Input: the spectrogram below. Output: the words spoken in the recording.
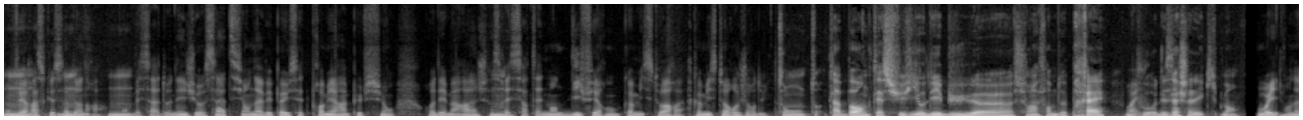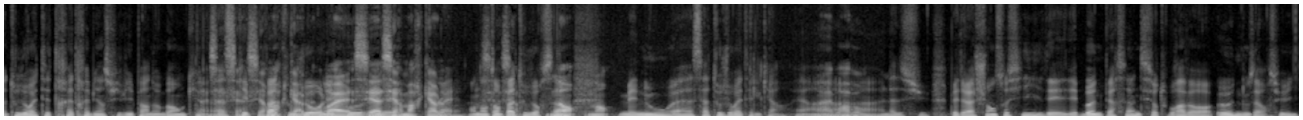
on mmh. verra ce que ça mmh. donnera. Mmh. mais ça a donné Geosat. Si on n'avait pas eu cette première impulsion au démarrage, ça serait certainement différent comme histoire, comme histoire aujourd'hui. Ta banque t'a suivi au début euh, sur un forme de prêt pour des achats d'équipement Oui, on a toujours été très très bien suivi par nos banques. Ça, euh, c'est assez, remarquable. c'est assez remarquable. on n'entend pas toujours ça. Non, non. Mais nous, euh, ça a toujours été le cas. bravo. Là-dessus. Mais de la chance aussi, des, des bonnes personnes. C'est surtout bravo eux de nous avoir suivis.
